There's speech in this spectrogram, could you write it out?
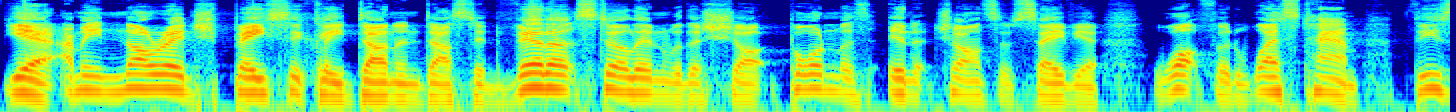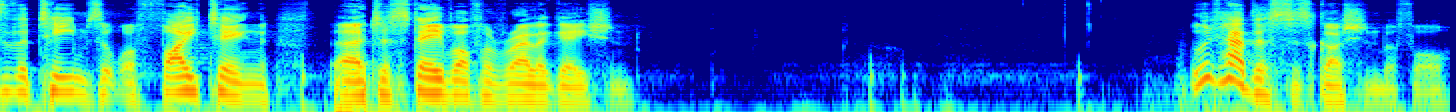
yeah, I mean Norwich basically done and dusted. Villa still in with a shot. Bournemouth in at chance of saviour. Watford, West Ham. These are the teams that were fighting uh, to stave off of relegation. We've had this discussion before.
